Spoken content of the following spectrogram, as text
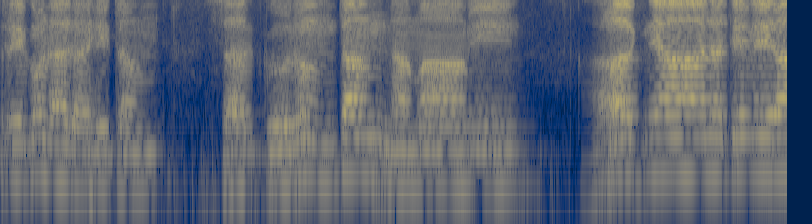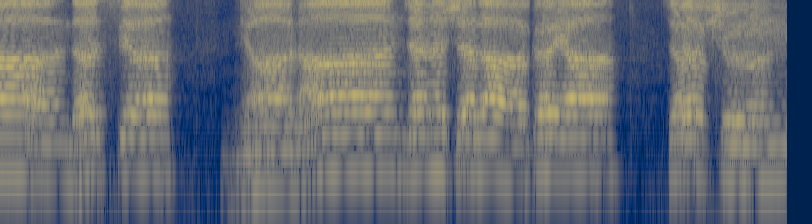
त्रिगुणरहितं सद्गुरुं तं नमामि। अज्ञानतिमिरान्धस्य ज्ञानाञ्जनशलाकया चक्षुरुन्मीलितं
